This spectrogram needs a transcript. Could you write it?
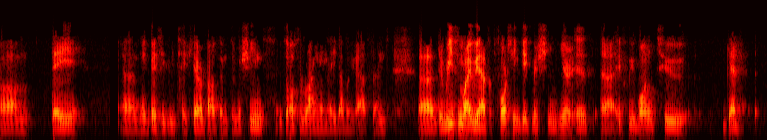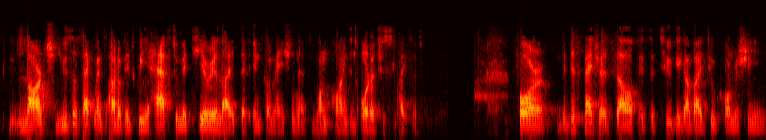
Um, they they basically take care about them, the machines. It's also running on AWS. And uh, the reason why we have a 14 gig machine here is if we want to get large user segments out of it, we have to materialize that information at one point in order to slice it. For the dispatcher itself, it's a two gigabyte, two core machine.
